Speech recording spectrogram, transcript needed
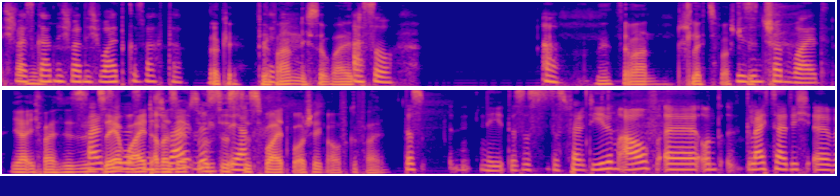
Ich weiß gar nicht, wann ich White gesagt habe. Okay, wir Okay. waren nicht so weit. Ach so, Ne? Das war ein schlechtes wir Wortspiel. sind schon White. ja, ich weiß, wir sind Falls sehr white, aber selbst uns wisst, ist ja. das Whitewashing aufgefallen. Das, nee, das ist, das fällt jedem auf. Äh, und gleichzeitig äh,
